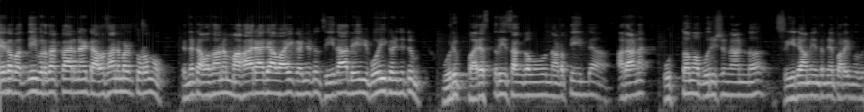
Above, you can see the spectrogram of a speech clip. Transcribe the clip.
ഏകപത്നി വ്രതക്കാരനായിട്ട് അവസാനം വരെ തുടർന്നു. എന്നിട്ട് അവസാനം മഹാരാജാവായി കഴിഞ്ഞിട്ടും സീതാദേവി പോയി കഴിഞ്ഞിട്ടും ഒരു പരസ്ത്രീ സംഗമവും നടത്തിയില്ല. അതാണ് ഉത്തമ പുരുഷനാണെന്ന് ശ്രീരാമേന്ദ്രനെ പറയുന്നത്.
